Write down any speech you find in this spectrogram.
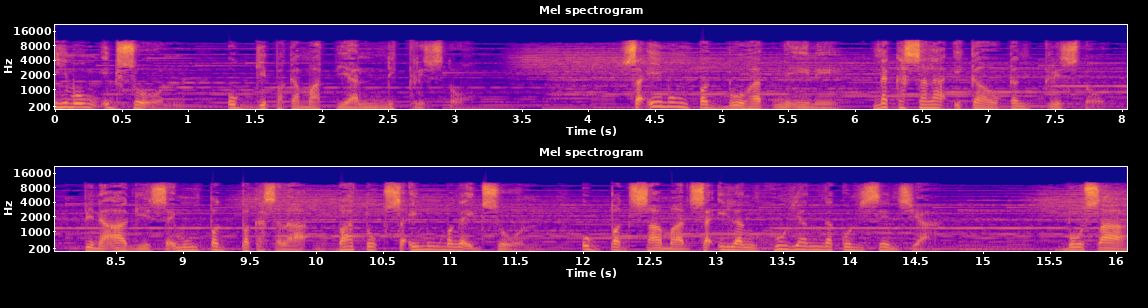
imong igsuon ug gipakamatyan ni Kristo. Sa imong pagbuhat niini, nakasala ikaw kang Kristo, pinaagi sa imong pagpakasala batok sa imong mga igsuon ug pagsamad sa ilang huyang nga konsensya. Busa,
